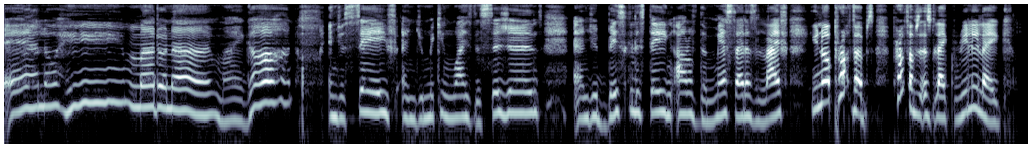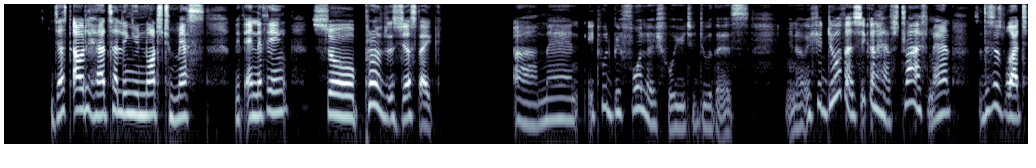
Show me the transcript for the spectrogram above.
Elohim Adonai, my God, and you're safe and you're making wise decisions and you're basically staying out of the mess that is life. You know, Proverbs. Proverbs is like really like just out here telling you not to mess with anything. So Proverbs is just like, ah man, it would be foolish for you to do this. You know, if you do this, you're gonna have strife, man. So this is what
